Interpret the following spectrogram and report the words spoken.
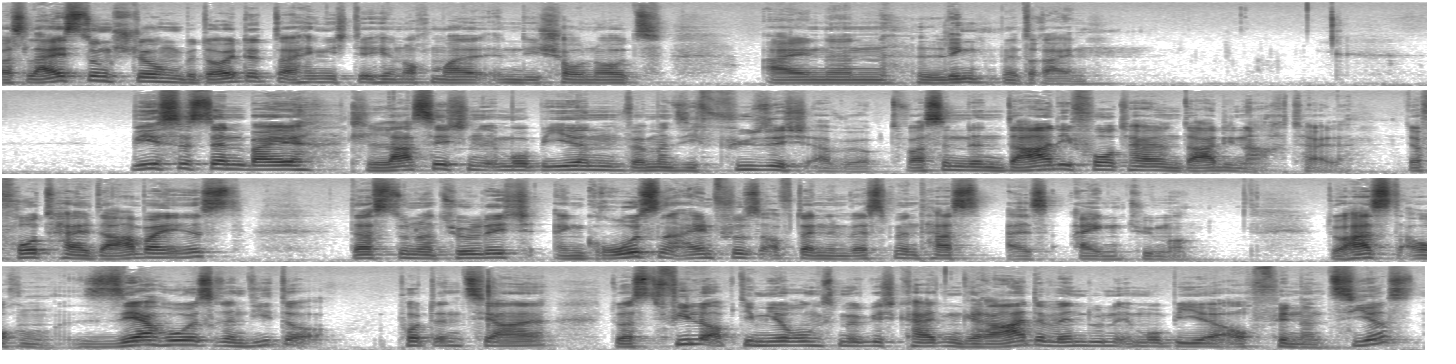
Was Leistungsstörung bedeutet, da hänge ich dir hier nochmal in die Show Notes einen Link mit rein. Wie ist es denn bei klassischen Immobilien, wenn man sie physisch erwirbt? Was sind denn da die Vorteile und da die Nachteile? Der Vorteil dabei ist, dass du natürlich einen großen Einfluss auf dein Investment hast als Eigentümer. Du hast auch ein sehr hohes Renditepotenzial, du hast viele Optimierungsmöglichkeiten, gerade wenn du eine Immobilie auch finanzierst.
